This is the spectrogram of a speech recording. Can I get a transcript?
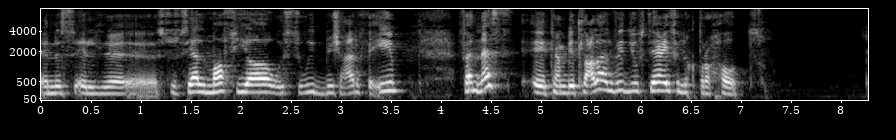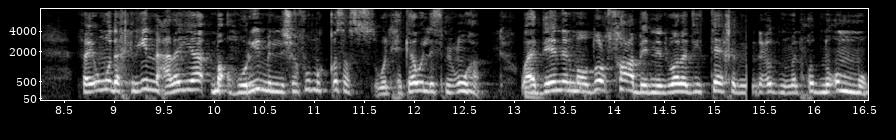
إن الس- ال- السوسيال مافيا والسويد مش عارفة إيه. فالناس آه، كان بيطلع لها الفيديو بتاعي في الاقتراحات. فيقوموا داخلين عليا مقهورين من اللي شافوه من القصص والحكاوي اللي سمعوها. وقد إيه إن الموضوع صعب إن الولد يتاخد من من حضن أمه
